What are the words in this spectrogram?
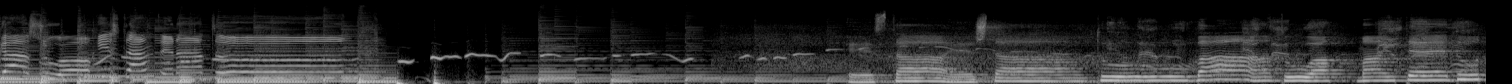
kasu hori istanten aton Ez da estatu batua maite dut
